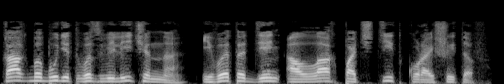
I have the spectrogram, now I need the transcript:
как бы будет возвеличенно, и в этот день Аллах почтит курайшитов».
